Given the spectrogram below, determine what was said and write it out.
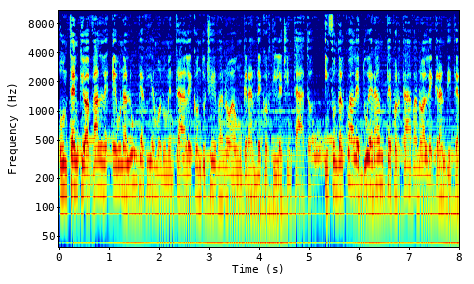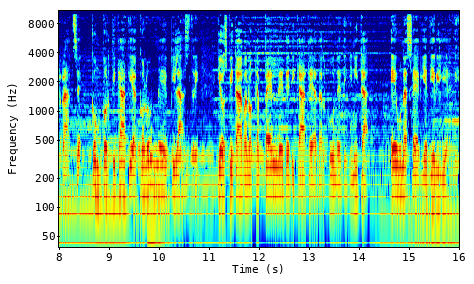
Un tempio a valle e una lunga via monumentale conducevano a un grande cortile cintato, in fondo al quale due rampe portavano alle grandi terrazze con porticati a colonne e pilastri, che ospitavano cappelle dedicate ad alcune divinità e una serie di rilievi.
